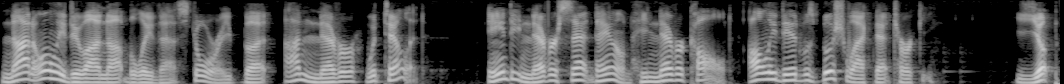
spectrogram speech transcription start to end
not only do I not believe that story, but I never would tell it. Andy never sat down. He never called. All he did was bushwhack that turkey. Yup,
